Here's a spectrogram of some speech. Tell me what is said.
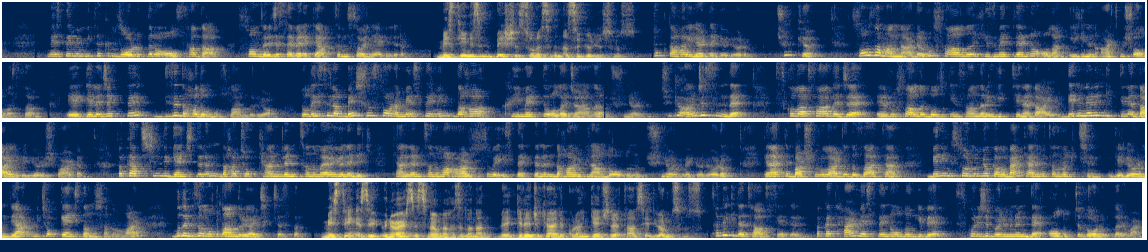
Mesleğimin bir takım zorlukları olsa da son derece severek yaptığımı söyleyebilirim. Mesleğinizin 5 yıl sonrasını nasıl görüyorsunuz? çok daha ileride görüyorum. Çünkü son zamanlarda ruh sağlığı hizmetlerine olan ilginin artmış olması e, gelecekte bizi daha da umutlandırıyor. Dolayısıyla 5 yıl sonra mesleğimin daha kıymetli olacağını düşünüyorum. Çünkü öncesinde psikoloğa sadece e, ruh sağlığı bozuk insanların gittiğine dair, delilerin gittiğine dair bir görüş vardı. Fakat şimdi gençlerin daha çok kendilerini tanımaya yönelik, kendilerini tanıma arzusu ve isteklerinin daha ön planda olduğunu düşünüyorum ve görüyorum. Genellikle başvurularda da zaten benim bir sorunum yok ama ben kendimi tanımak için geliyorum diyen birçok genç danışanım var. Bu da bizi umutlandırıyor açıkçası. Mesleğinizi üniversite sınavına hazırlanan ve gelecek hayali kuran gençlere tavsiye ediyor musunuz? Tabii ki de tavsiye ederim. Fakat her mesleğin olduğu gibi psikoloji bölümünün de oldukça zorlukları var.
